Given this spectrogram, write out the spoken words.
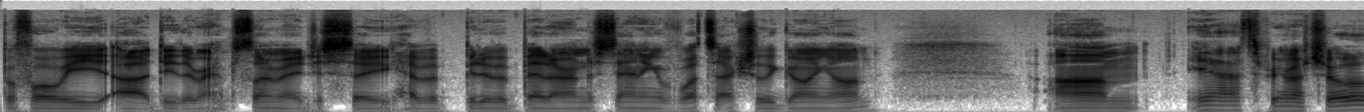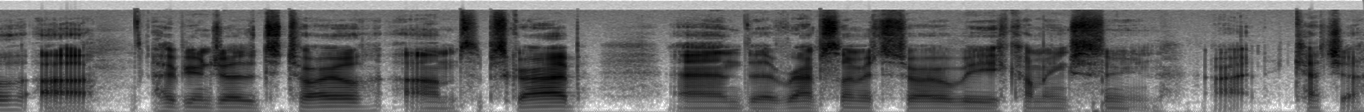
before we uh, do the ramp slow mo, just so you have a bit of a better understanding of what's actually going on. Um, yeah, that's pretty much all. Uh, I hope you enjoyed the tutorial. Um, subscribe, and the ramp slow mo tutorial will be coming soon. Alright, catch ya.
